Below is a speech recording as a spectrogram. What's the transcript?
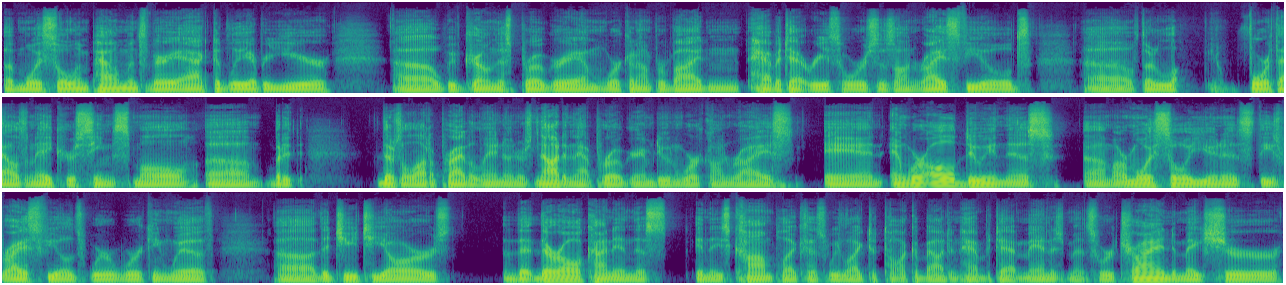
of, moist soil impoundments very actively every year. Uh, we've grown this program, working on providing habitat resources on rice fields. Uh, you know, four thousand acres seems small, um, but it, there's a lot of private landowners not in that program doing work on rice, and and we're all doing this um, our moist soil units, these rice fields we're working with, uh, the GTRs, they're all kind of in this in these complexes we like to talk about in habitat management. So we're trying to make sure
